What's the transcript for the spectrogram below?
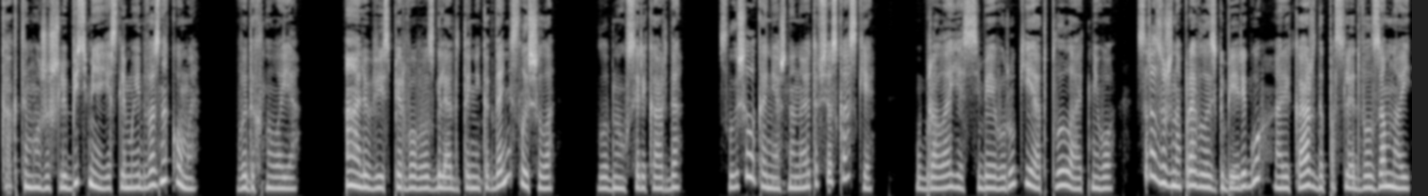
«Как ты можешь любить меня, если мы едва знакомы?» — выдохнула я. «А любви с первого взгляда ты никогда не слышала?» — улыбнулся Рикардо. «Слышала, конечно, но это все сказки». Убрала я с себя его руки и отплыла от него. Сразу же направилась к берегу, а Рикардо последовал за мной.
